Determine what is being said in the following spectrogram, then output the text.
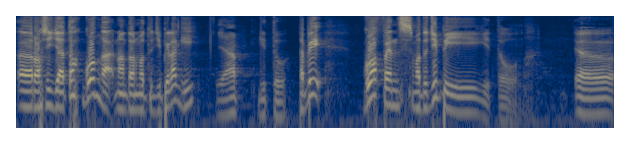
eh, Rossi jatuh gue nggak nonton MotoGP lagi Yap. gitu. Tapi gue fans MotoGP gitu. Eh,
